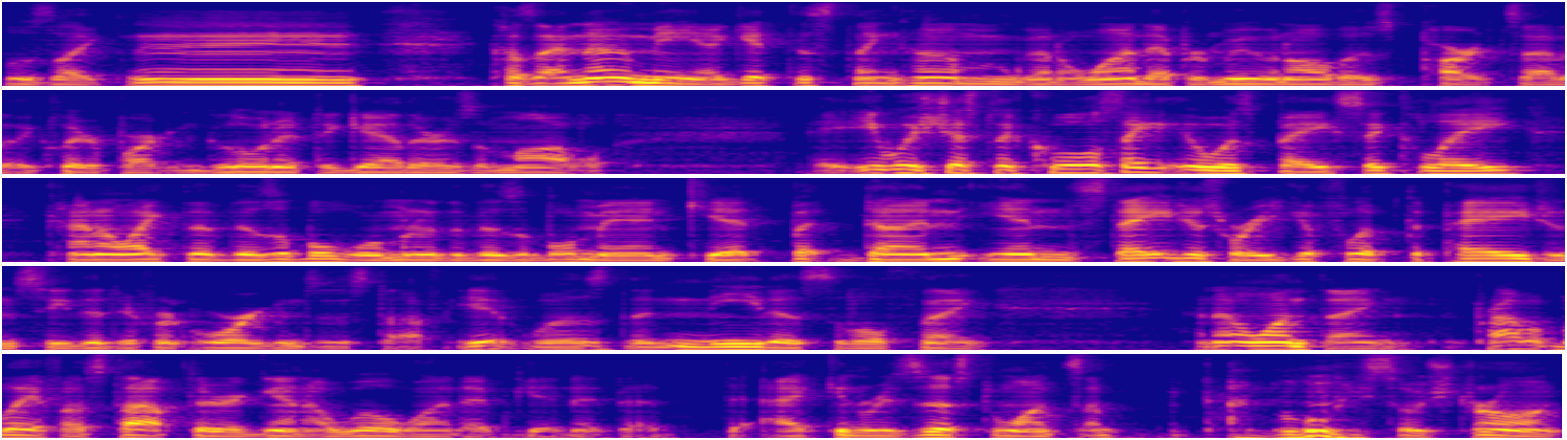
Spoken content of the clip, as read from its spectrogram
was like, because eh, I know me, I get this thing home, I'm going to wind up removing all those parts out of the clear part and gluing it together as a model it was just the coolest thing. It was basically kind of like the Visible Woman or the Visible Man kit, but done in stages where you could flip the page and see the different organs and stuff. It was the neatest little thing. I know one thing. Probably if I stop there again, I will wind up getting it. But I can resist once. I'm, I'm only so strong.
